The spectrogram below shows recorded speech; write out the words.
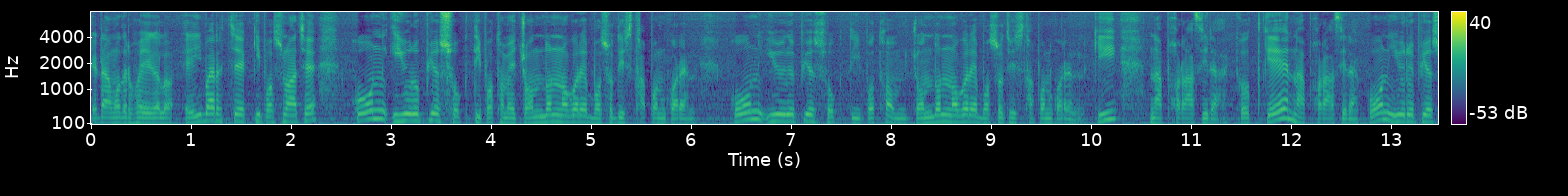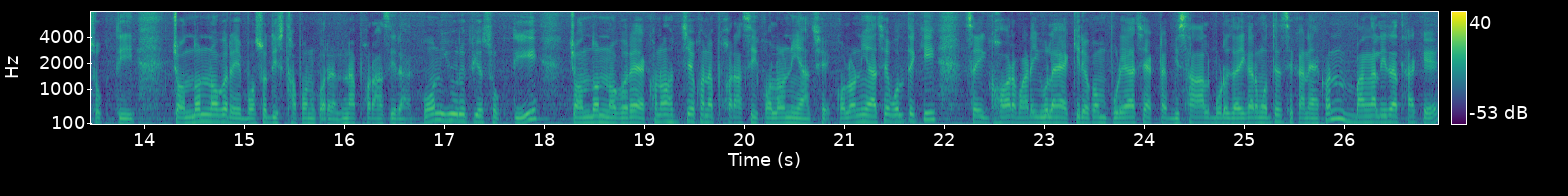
এটা আমাদের হয়ে গেল। এইবার হচ্ছে কি প্রশ্ন আছে? কোন ইউরোপীয় শক্তি প্রথমে চন্দননগরে বসতি স্থাপন করেন? কোন ইউরোপীয় শক্তি প্রথম চন্দননগরে বসতি স্থাপন করেন? কি? না ফরাসিরা। কে? না ফরাসিরা। কোন ইউরোপীয় শক্তি চন্দননগরে বসতি স্থাপন করেন? না ফরাসিরা। কোন ইউরোপীয় শক্তি চন্দননগরে এখনও হচ্ছে ওখানে ফরাসি কলোনি আছে? কলোনি আছে বলতে কি? সেই ঘর বাড়িগুলো একই রকম পড়ে আছে, একটা বিশাল বড় জায়গার মধ্যে, সেখানে এখন বাঙালিরা থাকে।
